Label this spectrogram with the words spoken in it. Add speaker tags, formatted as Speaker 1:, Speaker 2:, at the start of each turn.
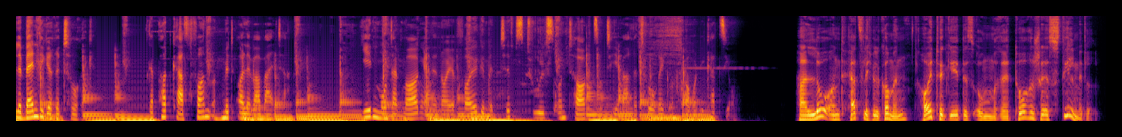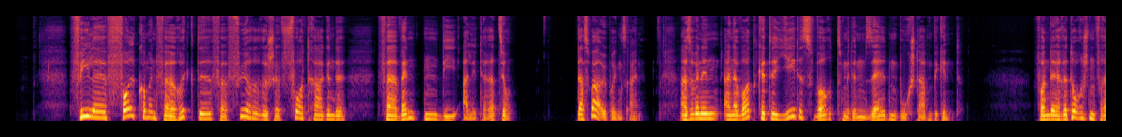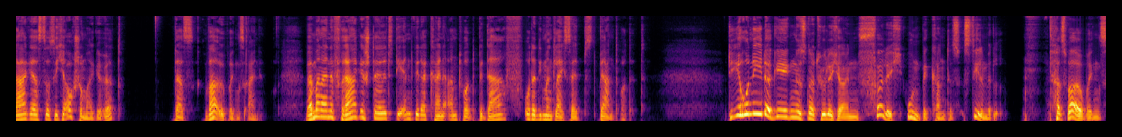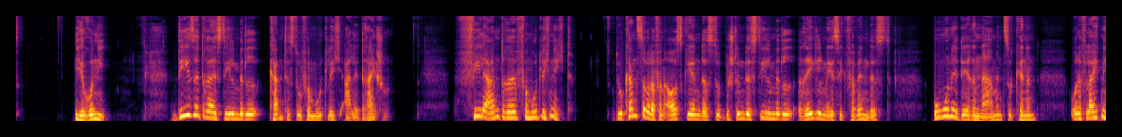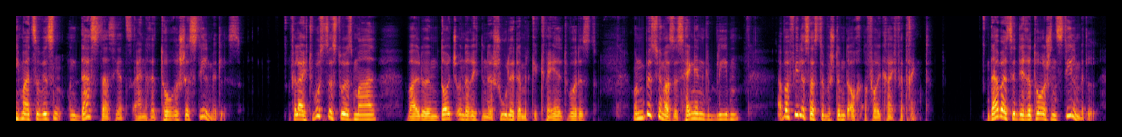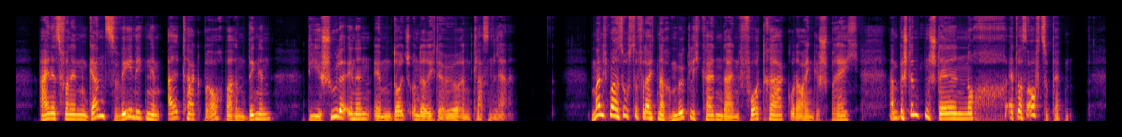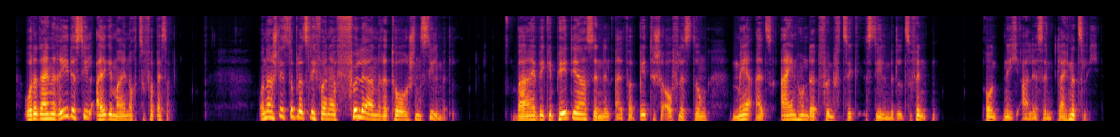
Speaker 1: Lebendige Rhetorik. Der Podcast von und mit Oliver Walter. Jeden Montagmorgen eine neue Folge mit Tipps, Tools und Talk zum Thema Rhetorik und Kommunikation.
Speaker 2: Hallo und herzlich willkommen. Heute geht es um rhetorische Stilmittel. Viele vollkommen verrückte, verführerische Vortragende verwenden die Alliteration. Das war übrigens eine. Also wenn in einer Wortkette jedes Wort mit demselben Buchstaben beginnt. Von der rhetorischen Frage hast du sicher auch schon mal gehört? Das war übrigens eine. Wenn man eine Frage stellt, die entweder keine Antwort bedarf oder die man gleich selbst beantwortet. Die Ironie dagegen ist natürlich ein völlig unbekanntes Stilmittel. Das war übrigens Ironie. Diese drei Stilmittel kanntest du vermutlich alle drei schon. Viele andere vermutlich nicht. Du kannst aber davon ausgehen, dass du bestimmte Stilmittel regelmäßig verwendest, ohne deren Namen zu kennen oder vielleicht nicht mal zu wissen, dass das jetzt ein rhetorisches Stilmittel ist. Vielleicht wusstest du es mal, weil du im Deutschunterricht in der Schule damit gequält wurdest, und ein bisschen was ist hängen geblieben, aber vieles hast du bestimmt auch erfolgreich verdrängt. Dabei sind die rhetorischen Stilmittel eines von den ganz wenigen im Alltag brauchbaren Dingen, die SchülerInnen im Deutschunterricht der höheren Klassen lernen. Manchmal suchst du vielleicht nach Möglichkeiten, deinen Vortrag oder auch ein Gespräch an bestimmten Stellen noch etwas aufzupeppen oder deinen Redestil allgemein noch zu verbessern. Und dann stehst du plötzlich vor einer Fülle an rhetorischen Stilmitteln. Bei Wikipedia sind in alphabetischer Auflistung mehr als 150 Stilmittel zu finden. Und nicht alle sind gleich nützlich.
